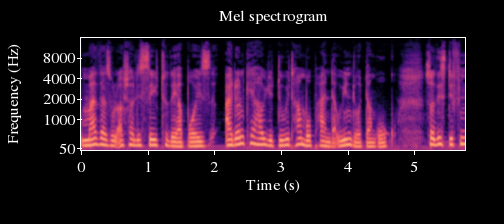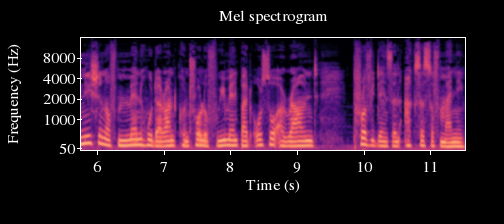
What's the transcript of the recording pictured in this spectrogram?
mothers will actually say to their boys, I don't care how you do it, humble panda, window dangoku. So this definition of manhood around control of women, but also around providence and access of money.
